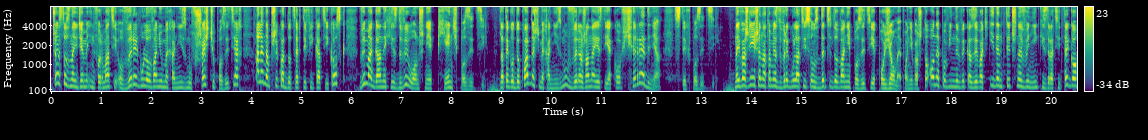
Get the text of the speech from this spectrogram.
często znajdziemy informacje o wyregulowaniu mechanizmu w sześciu pozycjach, ale na przykład do certyfikacji KOSK wymaganych jest wyłącznie pięć pozycji. Dlatego dokładność mechanizmów wyrażana jest jako średnia z tych pozycji. Najważniejsze natomiast w regulacji są zdecydowanie pozycje poziome, ponieważ to one powinny wykazywać identyczne wyniki z racji tego,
